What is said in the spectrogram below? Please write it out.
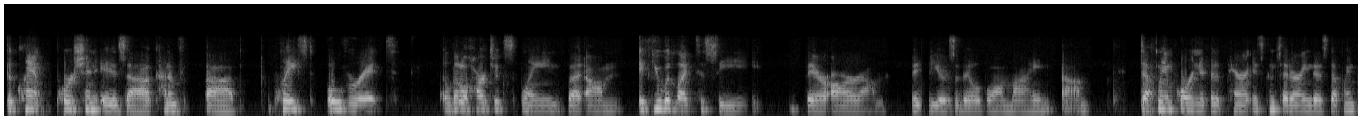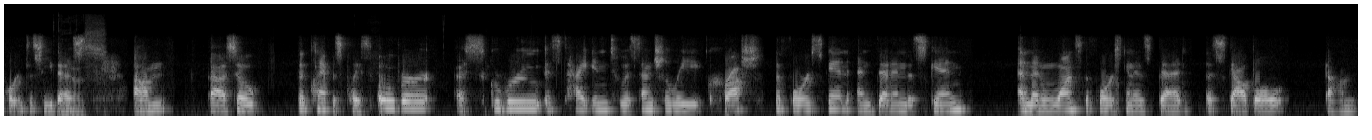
The clamp portion is uh, kind of uh, placed over it. A little hard to explain, but um, if you would like to see, there are um, videos available online. Um, definitely important if a parent is considering this. Definitely important to see this. Yes. Um, uh, so the clamp is placed over. A screw is tightened to essentially crush the foreskin and deaden the skin. And then once the foreskin is dead, a scalpel um,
